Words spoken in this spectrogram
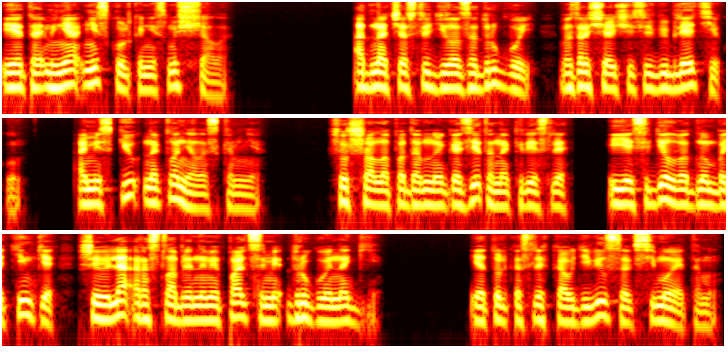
и это меня нисколько не смущало. Одна часть следила за другой, возвращающейся в библиотеку, а мисс Кью наклонялась ко мне. Шуршала подо мной газета на кресле, и я сидел в одном ботинке, шевеля расслабленными пальцами другой ноги. Я только слегка удивился всему этому.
